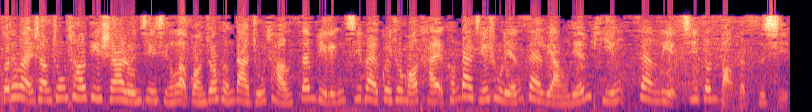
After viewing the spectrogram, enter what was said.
昨天晚上，中超第十二轮进行了，广州恒大主场三比零击败贵州茅台，恒大结束联赛两连平，暂列积分榜的次席。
